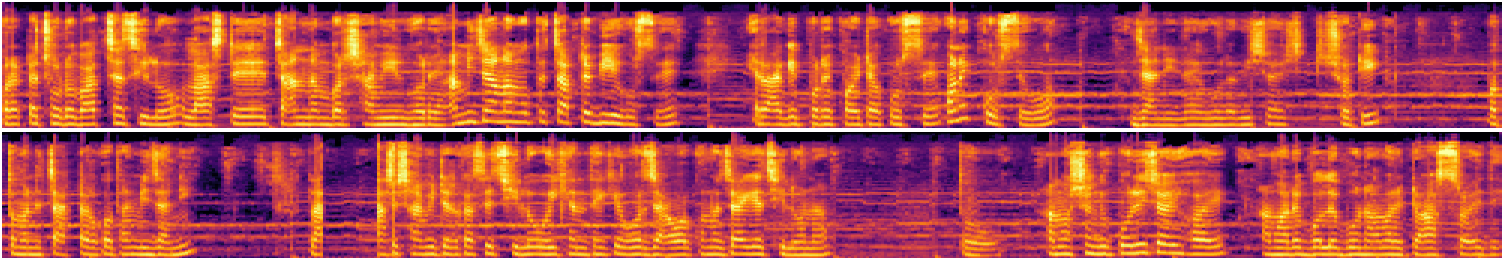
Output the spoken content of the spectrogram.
ওর একটা ছোট বাচ্চা ছিল, লাস্টে চার নাম্বার স্বামীর ঘরে। আমি জানা মতে চারটা বিয়ে করছে। এর আগে পরে কয়টা করছে, অনেক করছে ও। জানি না, এগুলো বিষয় সঠিক। বর্তমানে চারটার কথা আমি জানি। লাস্টে স্বামীটার কাছে ছিল, ওইখান থেকে ওর যাওয়ার কোনো জায়গা ছিল না। তো আমার সঙ্গে পরিচয় হয়, আমারে বলে, বোন, আমার একটু আশ্রয় দে।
